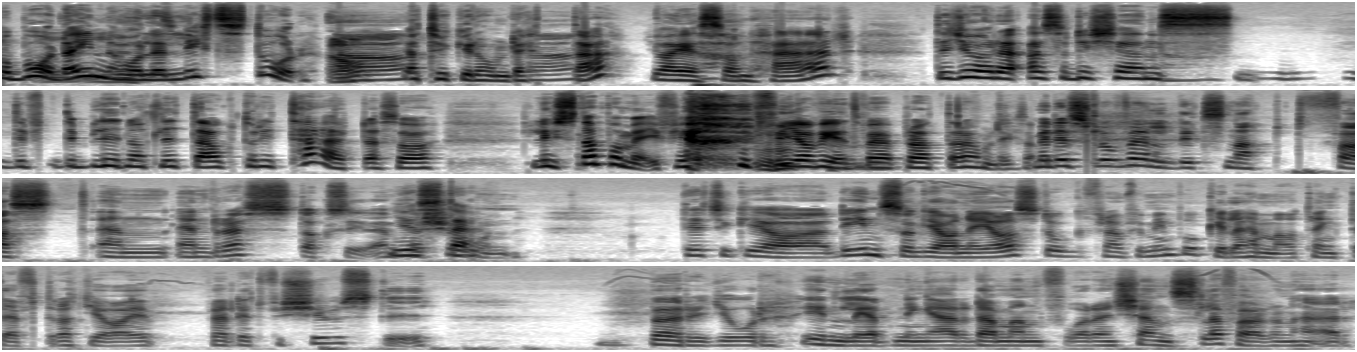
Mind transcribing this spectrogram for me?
Och båda innehåller listor. Ja. Jag tycker om detta, jag är sån här. Det gör det, alltså det känns, det, det blir något lite auktoritärt, alltså lyssna på mig för jag, för jag vet vad jag pratar om liksom. Men det slår väldigt snabbt fast en, en röst också, en Just person. Det. Tycker jag, det insåg jag när jag stod framför min bokhylla hemma och tänkte efter att jag är väldigt förtjust i börjor, inledningar där man får en känsla för den här,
